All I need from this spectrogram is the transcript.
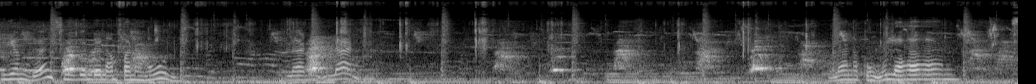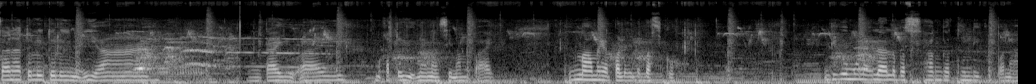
Ayan guys, maganda na ang panahon. Wala na ulan. Wala na pong ulan. Sana tuloy-tuloy na iyan. Nang tayo ay makatuyo na ng sinampay. Yun mamaya pala ilabas ko. Hindi ko muna ilalabas hanggat hindi ko pa na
